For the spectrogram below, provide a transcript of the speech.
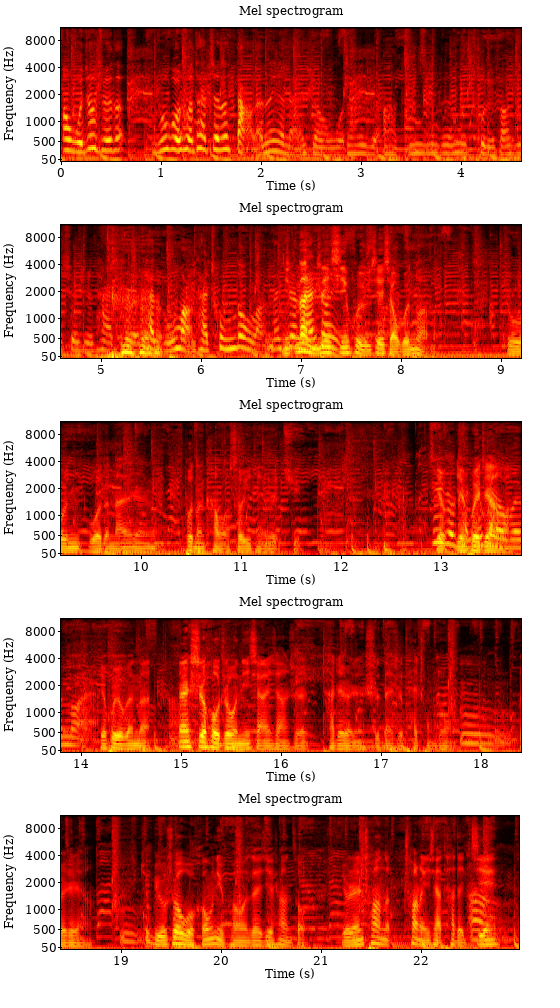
啊，我就觉得，如果说他真的打了那个男生，我当时觉得啊，真的真的处理方式确实太，太鲁莽，太冲动了。那你那你内这男生心会有一些小温暖吗？就是我的男人不能看我受一点委屈，这个肯会也会这样吗温暖。也会有温暖。但事后之后，你想一想，是他这个人实在是太冲动了，嗯会这样。嗯，就比如说我和我女朋友在街上走，有人撞了撞了一下她的肩，嗯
